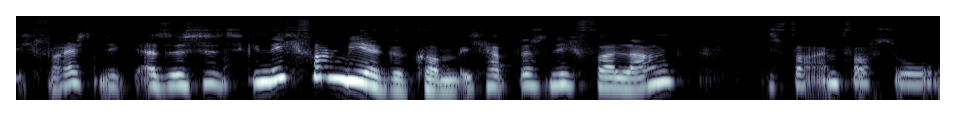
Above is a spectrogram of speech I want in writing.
ich weiß nicht. Also es ist nicht von mir gekommen. Ich habe das nicht verlangt. Das war einfach so.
